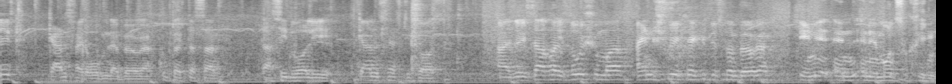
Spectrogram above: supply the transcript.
Dick, ganz weit oben der Burger. Guckt euch das an. Das sieht Wally ganz heftig aus. Also ich sage euch so schon mal, eine Schwierigkeit gibt es beim Burger, ihn in, in, in den Mund zu kriegen.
